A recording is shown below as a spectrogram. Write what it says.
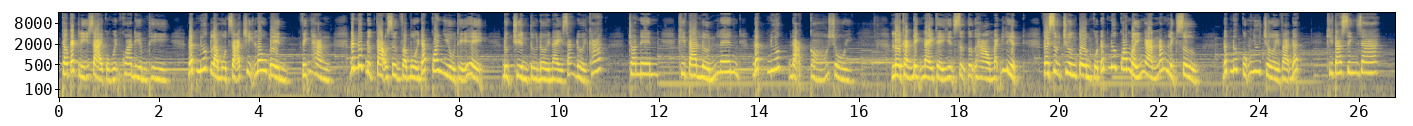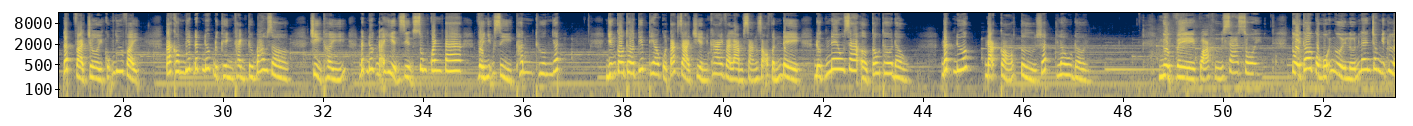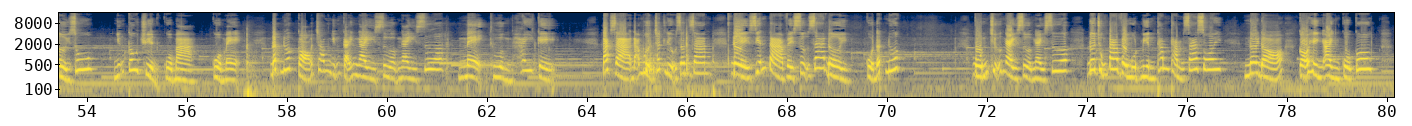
Theo cách lý giải của Nguyễn Khoa Điềm thì đất nước là một giá trị lâu bền, vĩnh hằng. Đất nước được tạo dựng và bồi đắp qua nhiều thế hệ, được truyền từ đời này sang đời khác. Cho nên, khi ta lớn lên, đất nước đã có rồi. Lời khẳng định này thể hiện sự tự hào mãnh liệt, về sự trường tồn của đất nước qua mấy ngàn năm lịch sử. Đất nước cũng như trời và đất. Khi ta sinh ra, đất và trời cũng như vậy. Ta không biết đất nước được hình thành từ bao giờ, chỉ thấy đất nước đã hiện diện xung quanh ta với những gì thân thương nhất. Những câu thơ tiếp theo của tác giả triển khai và làm sáng rõ vấn đề được nêu ra ở câu thơ đầu. Đất nước đã có từ rất lâu đời. Ngược về quá khứ xa xôi. Tuổi thơ của mỗi người lớn lên trong những lời du Những câu chuyện của bà, của mẹ. Đất nước có trong những cái ngày xưa ngày xưa Mẹ thường hay kể. Tác giả đã mượn chất liệu dân gian để diễn tả về sự ra đời của đất nước. Bốn chữ ngày xưa ngày xưa đưa chúng ta về một miền thăm thẳm xa xôi, nơi đó có hình ảnh của cô,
